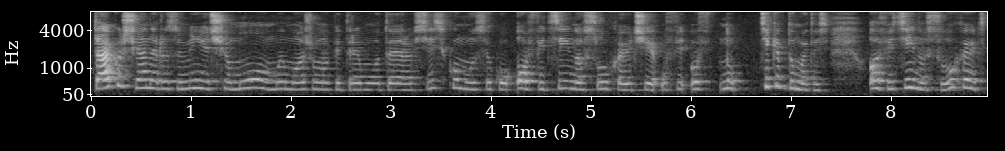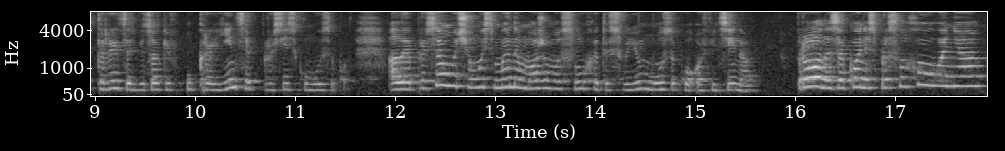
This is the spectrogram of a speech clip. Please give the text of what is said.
Також я не розумію, чому ми можемо підтримувати російську музику, офіційно слухаючи офі, оф, ну тільки вдумайтесь, офіційно слухають 30% українців російську музику. Але при цьому чомусь ми не можемо слухати свою музику офіційно. Про незаконність прослуховування,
